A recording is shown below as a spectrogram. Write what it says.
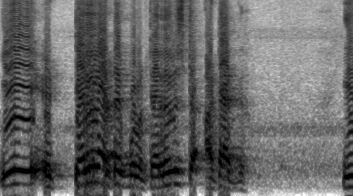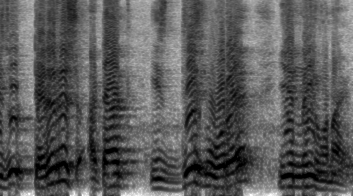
ये टेरर अटैक बोला टेररिस्ट अटैक ये जो टेररिस्ट अटैक इस देश में हो रहा है, ये नहीं होना है।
